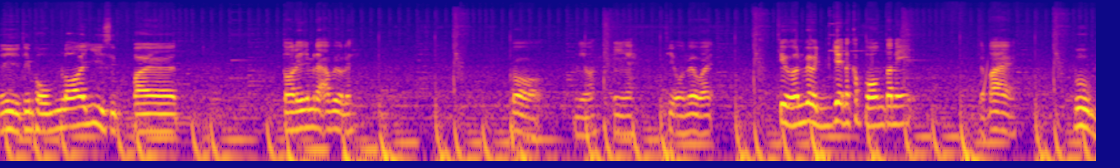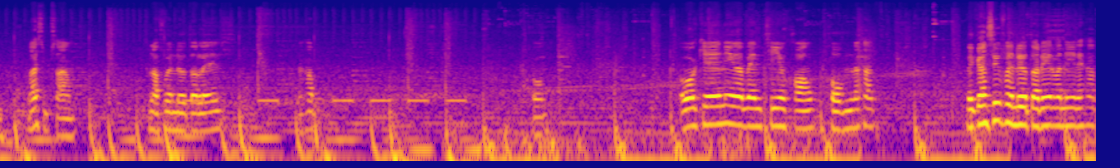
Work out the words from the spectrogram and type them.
นี่ทีมผมร้อยยี่สิบแปดตอนนี้ยังไม่ได้อัพเวลเลย ก็เดี๋ยวนี่ไงที่โอนเวลไว้ ที่โอนเวลเยอะนะครับผมตอนนี้จะไปบูมร้อยสิบสามสำหรับเฟรนเดลตอเลสนะครับ โอเคนี่ก็เป็นทีมของผมนะครับ ในการซื้อเฟรนเดลตอเรสวันนี้นะครับ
